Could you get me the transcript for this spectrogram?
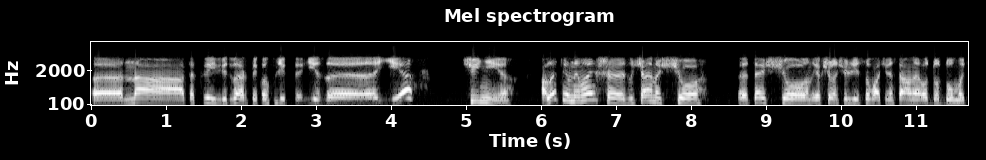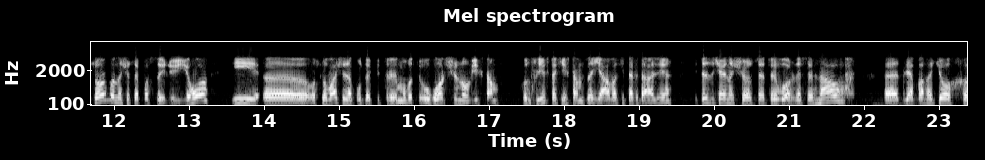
е, на такий відвертий конфлікт із е, ЄС чи ні. Але тим не менше, звичайно, що е, те, що якщо на чолі Словаччини стане однодумець Орбана, що це посилює його, і е, Словаччина буде підтримувати Угорщину в їх там конфліктах, їх там заявах і так далі. І це звичайно, що це тривожний сигнал Е, для багатьох е,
